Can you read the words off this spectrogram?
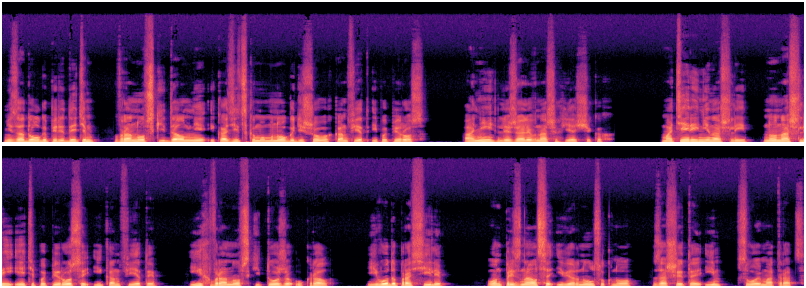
Незадолго перед этим Врановский дал мне и Казицкому много дешевых конфет и папирос. Они лежали в наших ящиках. Материи не нашли, но нашли эти папиросы и конфеты. Их Врановский тоже украл. Его допросили. Он признался и вернул сукно, зашитое им в свой матрац,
